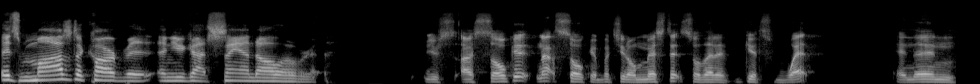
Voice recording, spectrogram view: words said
it's Mazda carpet and you got sand all over it. you're i soak it not soak it but you know mist it so that it gets wet and then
